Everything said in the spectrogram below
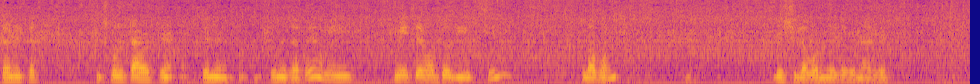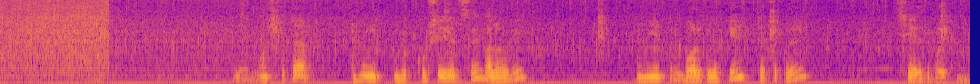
কারণ এটা ঝোলটা আরও টেনে টেনে যাবে। আমি মিনিটের মধ্যেও দিয়েছি লবণ। বেশি লবণ হয়ে যাবে নাহলে। মশলাটা এখন কষে গেছে ভালোভাবে। আমি এখন বলগুলোকে একটা করে ছেড়ে দেবো এখানে।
